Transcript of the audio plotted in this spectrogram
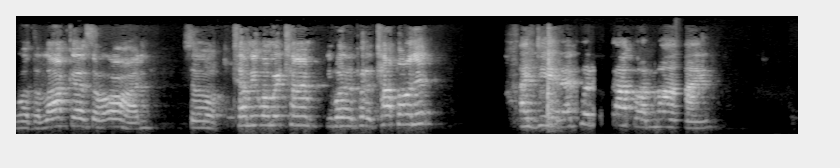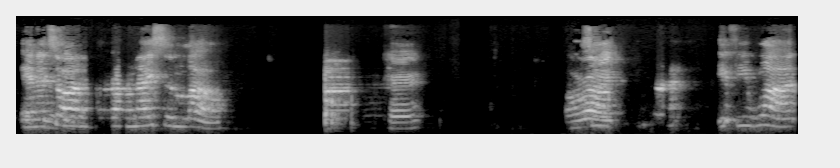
Well, the latkes are on. So tell me one more time. You want to put a top on it? I did. I put a top on mine. And it's on, on nice and low. Okay. All right. So If you want,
